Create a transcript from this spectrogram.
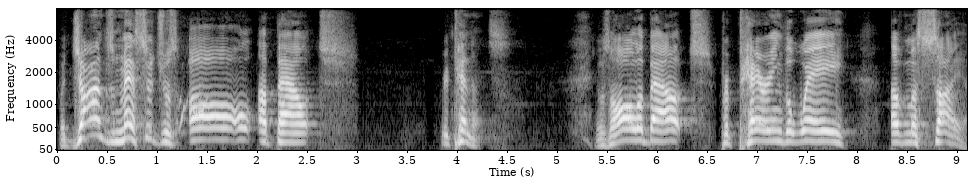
But John's message was all about repentance. It was all about preparing the way of Messiah.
